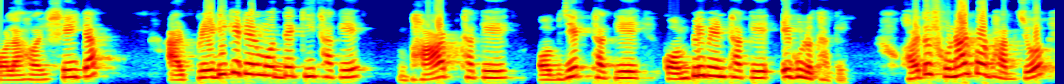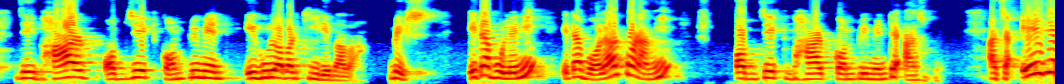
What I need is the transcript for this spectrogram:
বলা হয় সেইটা। আর প্রেডিকেটের মধ্যে কি থাকে? ভার্ব থাকে অবজেক্ট থাকে কমপ্লিমেন্ট থাকে, এগুলো থাকে। হয়তো শোনার পর ভাবছ যে এই ভার্ব অবজেক্ট কমপ্লিমেন্ট এগুলো আবার কি রে বাবা? বেশ, এটা বলে নি, এটা বলার পর আমি অবজেক্ট ভার্ব কমপ্লিমেন্টে আসব। আচ্ছা এই যে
